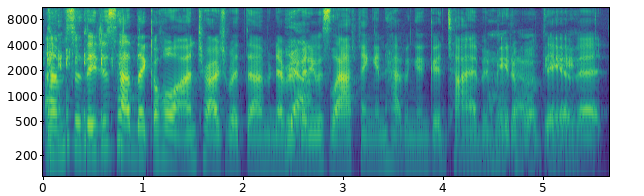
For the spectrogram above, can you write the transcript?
Um, so they just had like a whole entourage with them, and everybody Yeah. was laughing and having a good time, and Oh, made a whole day of it.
